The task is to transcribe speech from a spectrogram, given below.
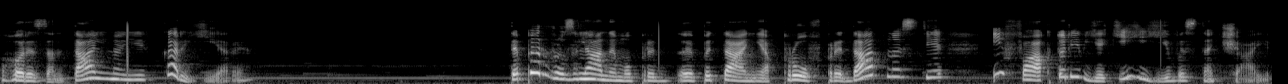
горизонтальної кар'єри. Тепер розглянемо питання профпридатності і факторів, які її визначають.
